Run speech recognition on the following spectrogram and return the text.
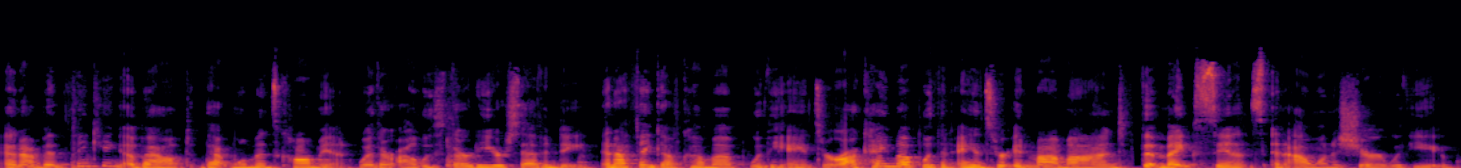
And I've been thinking about that woman's comment, whether I was 30 or 70. And I think I've come up with the answer, or I came up with an answer in my mind that makes sense and I want to share it with you.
